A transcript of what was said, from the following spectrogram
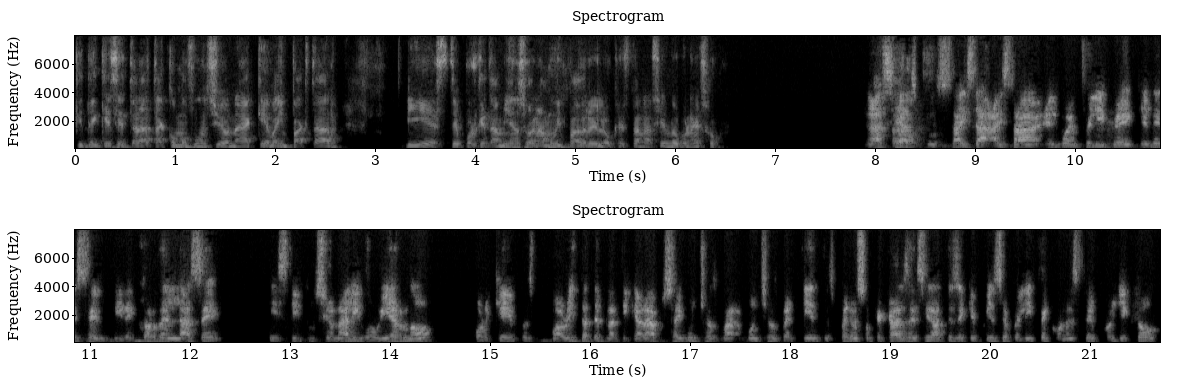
de, qué se trata, cómo funciona, qué va a impactar, y este, porque también suena muy padre lo que están haciendo con eso. Gracias. Pues ahí está, ahí está el buen Felipe, que él es el director de enlace institucional y gobierno, porque pues ahorita te platicará, pues hay muchas, muchas vertientes. Pero eso que acabas de decir antes de que empiece Felipe con este proyecto,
